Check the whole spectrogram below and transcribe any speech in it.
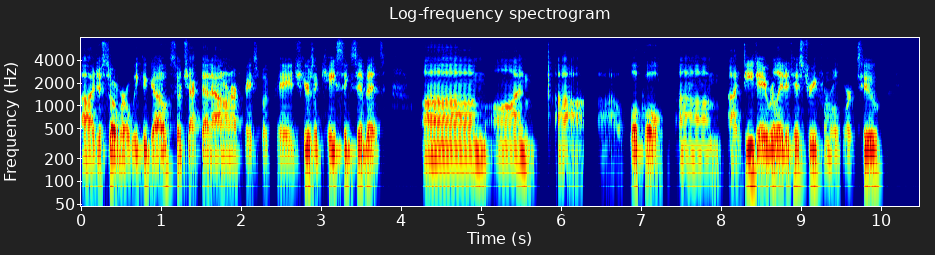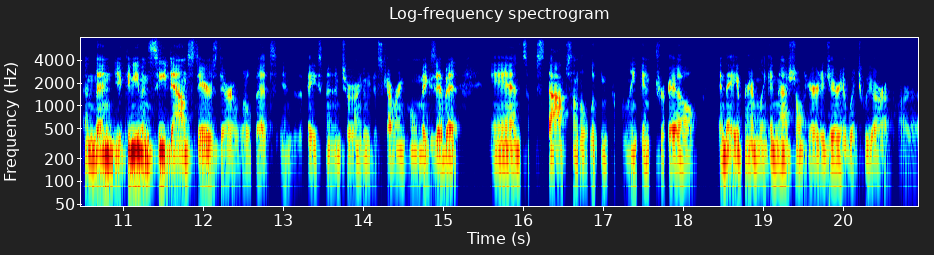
uh, just over a week ago. So check that out on our Facebook page. Here's a case exhibit um, on uh, uh, local um, uh, D-Day related history from World War II. And then you can even see downstairs there a little bit into the basement into our new Discovering Home exhibit and some stops on the Looking for Lincoln Trail in the Abraham Lincoln National Heritage Area, which we are a part of.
